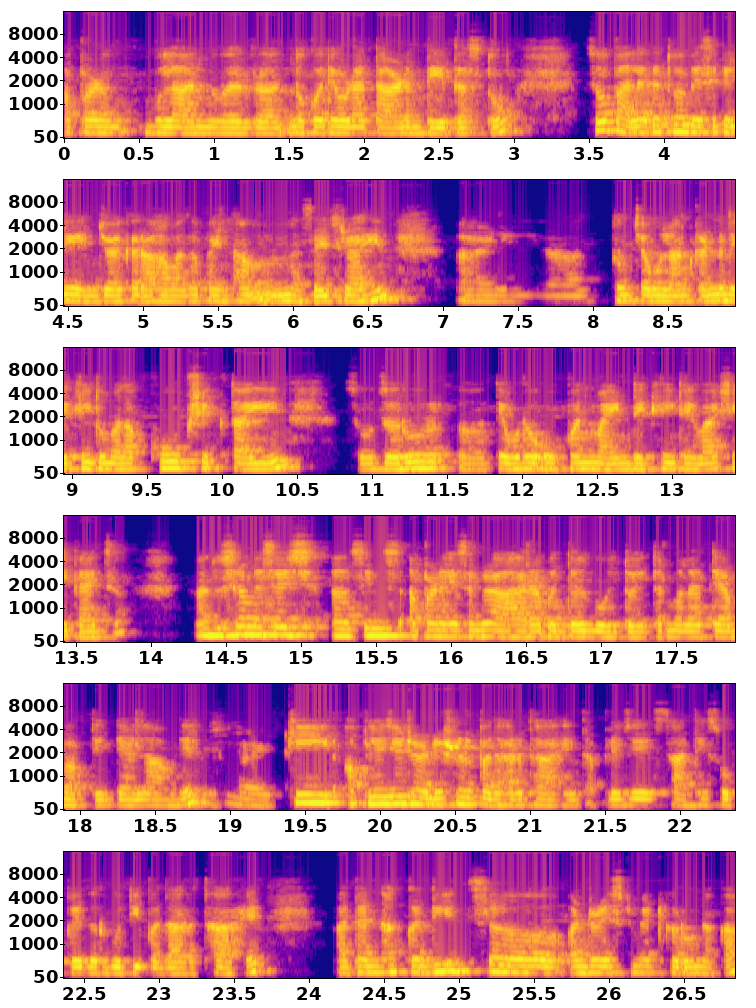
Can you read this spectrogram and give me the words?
आपण मुलांवर नको तेवढा ताण देत असतो. सो पालकत्व बेसिकली एन्जॉय करा हा माझा पहिला मेसेज राहील. आणि तुमच्या मुलांकडनं देखील तुम्हाला खूप शिकता येईल. सो जरूर तेवढं ओपन माइंड देखील ठेवा शिकायचं. दुसरं मेसेज सिन्स आपण हे सगळं आहाराबद्दल बोलतोय तर मला त्या बाबतीत द्यायला आवडेल. की आपले जे ट्रॅडिशनल पदार्थ आहेत आपले जे साधे सोपे घरगुती पदार्थ आहेत त्यांना कधीच अंडर एस्टिमेट करू नका.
